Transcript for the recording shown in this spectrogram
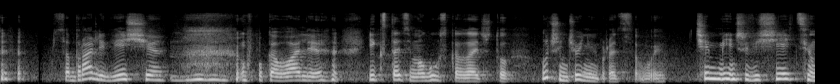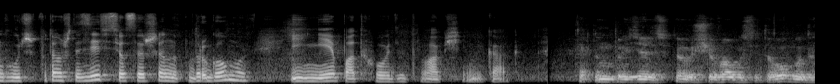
Собрали вещи, упаковали. И, кстати, могу сказать, что лучше ничего не брать с собой. Чем меньше вещей, тем лучше, потому что здесь все совершенно по-другому и не подходит вообще никак. Как-то мы приезжали сюда еще в августе того года.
